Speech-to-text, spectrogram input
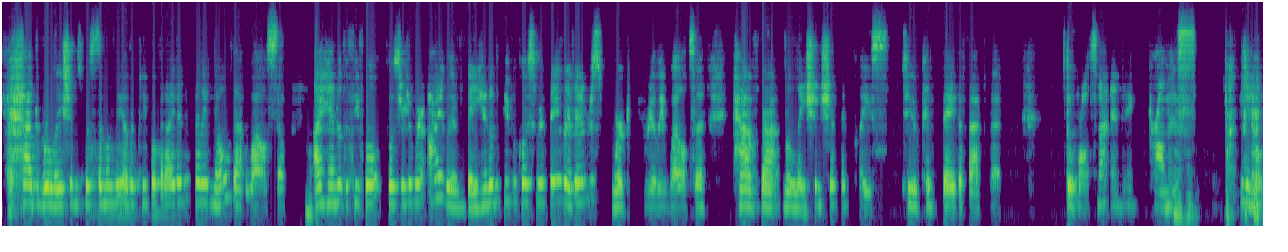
had relations with some of the other people that I didn't really know that well. So hmm. I handled the people closer to where I live. They handled the people closer to where they live. And it just worked really well to have that relationship in place to convey the fact that the world's not ending. Promise. Mm-hmm. you know,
